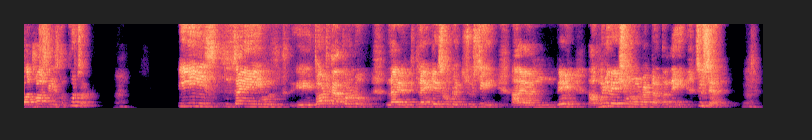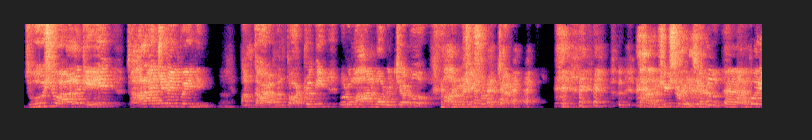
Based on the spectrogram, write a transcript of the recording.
పద్మాసనం వేసుకుని కూర్చోడు. ఈ ఈ తోట కాపరులు లైట్ వేసుకుంటూ చూసి ఆ ముని వేషంలో ఉన్నట్టు అతన్ని చూశారు. చూసి వాళ్ళకి చాలా ఆశ్చర్యం అయిపోయింది ఉమ్. మన తా మన తోటలోకి ఇప్పుడు మహానుభావుడు వచ్చాడు మహా ఋషిష్ఠుడు వచ్చాడు. ఋషిష్ఠుడు వచ్చాడు. అనుకోని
